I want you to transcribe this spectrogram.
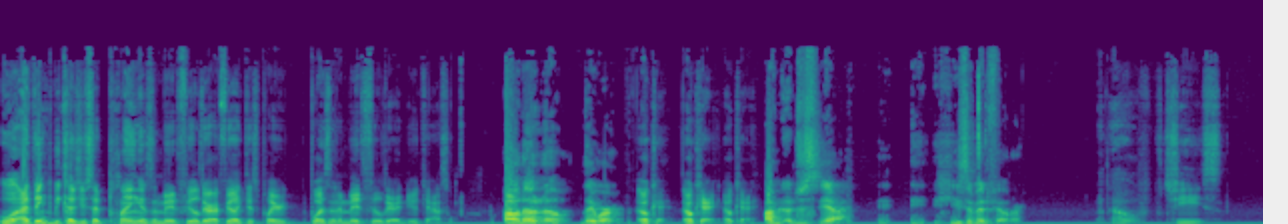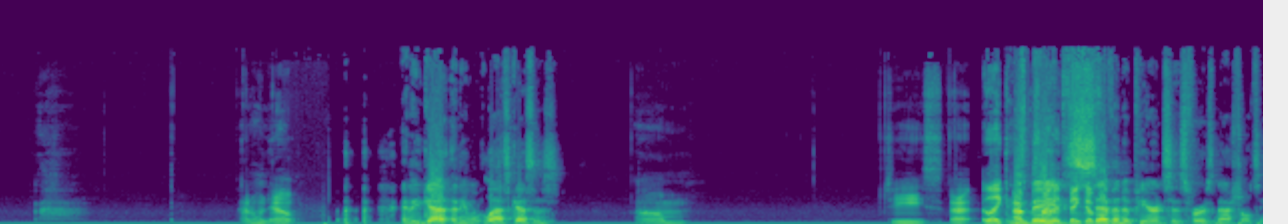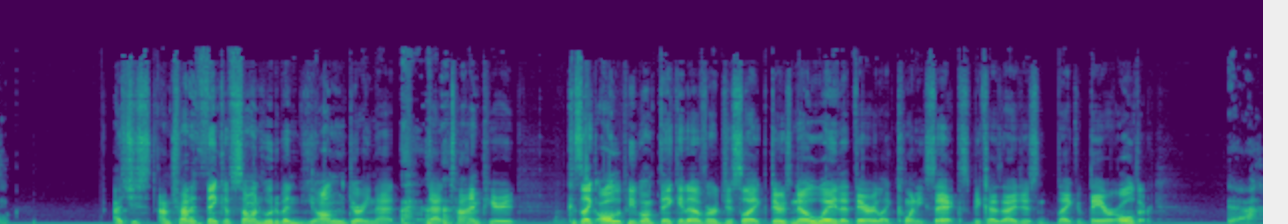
Well, I think because you said playing as a midfielder, I feel like this player wasn't a midfielder at Newcastle. oh, no, no, no. They were. Okay, okay, okay. I'm I'm just, yeah. He- he- he's a midfielder. Oh, jeez. I don't know. Any, ga- any last guesses? Um. Jeez. Uh, like He's I'm made trying to think of. seven appearances for his national team. I just I'm trying to think of someone who would have been young during that that time period. Because like all the people I'm thinking of are just like there's no way that they're like 26 because I just like they are older. Yeah.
